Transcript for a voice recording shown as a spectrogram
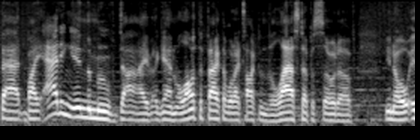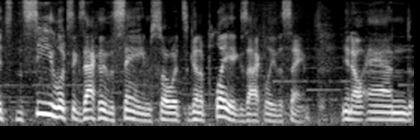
that by adding in the move dive, again, along with the fact that what I talked in the last episode of, you know, it's the sea looks exactly the same, so it's going to play exactly the same, you know, and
